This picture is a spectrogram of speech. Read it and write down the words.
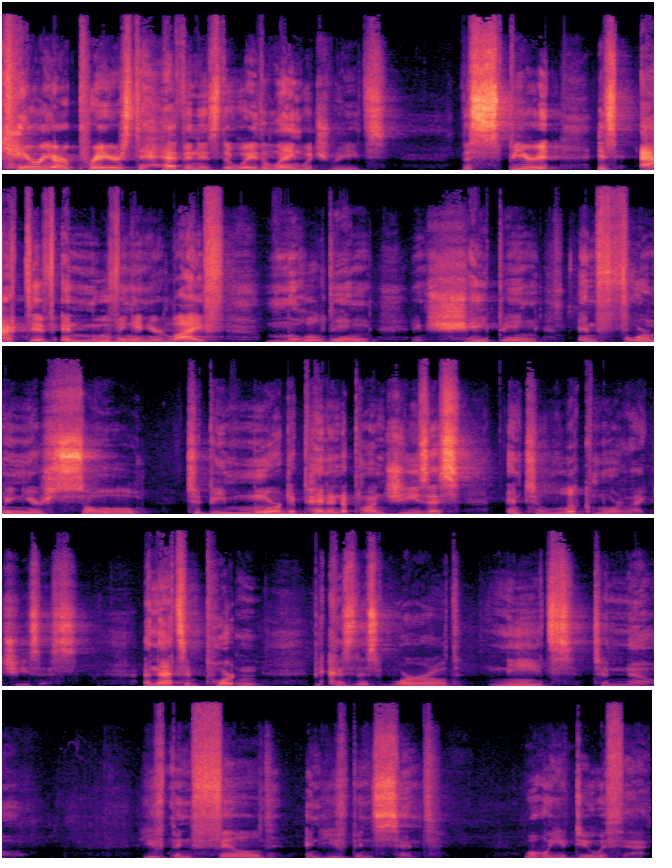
carry our prayers to heaven, is the way the language reads. The Spirit is active and moving in your life, molding and shaping and forming your soul to be more dependent upon Jesus and to look more like Jesus. And that's important because this world needs to know you've been filled and you've been sent. What will you do with that?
